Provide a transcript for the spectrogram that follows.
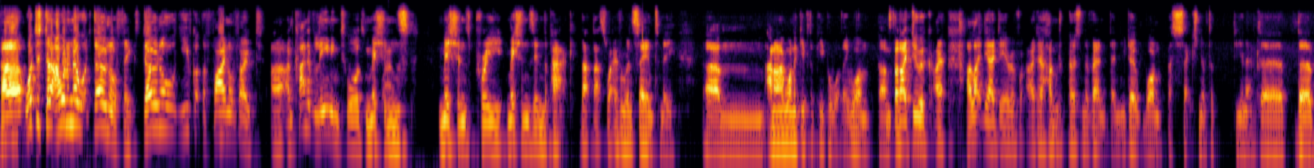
Uh, what does Do- I want to know what Donald thinks? Donald, you've got the final vote. Uh, I'm kind of leaning towards missions, missions pre missions in the pack. That that's what everyone's saying to me. Um, and I want to give the people what they want. Um, but I do. I, I like the idea of at a hundred person event. Then you don't want a section of the you know the the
